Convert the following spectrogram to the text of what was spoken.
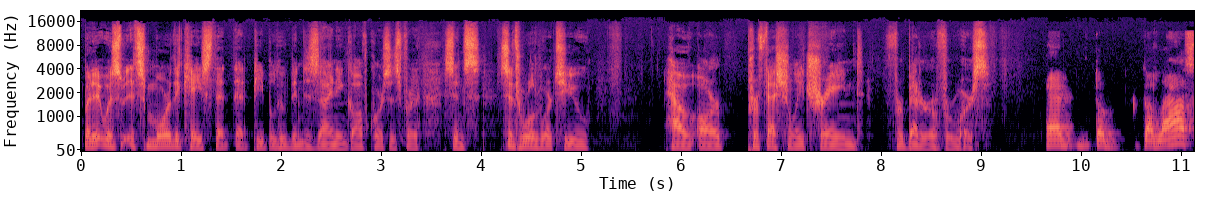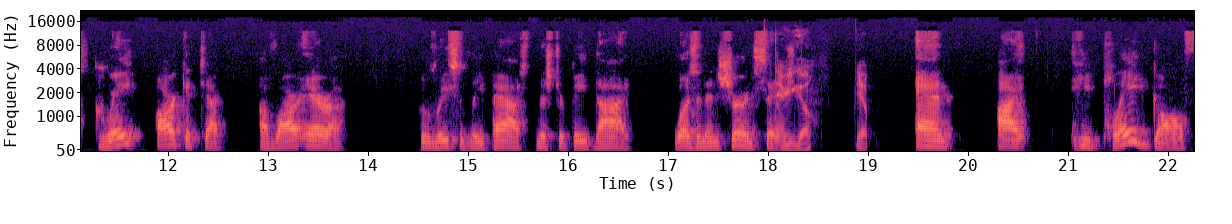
but it was it's more the case that that people who've been designing golf courses for since since World War II have are professionally trained for better or for worse. And the, the last great architect of our era who recently passed, Mr. Pete Dye, was an insurance salesman. There you go. Yep. And I he played golf,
